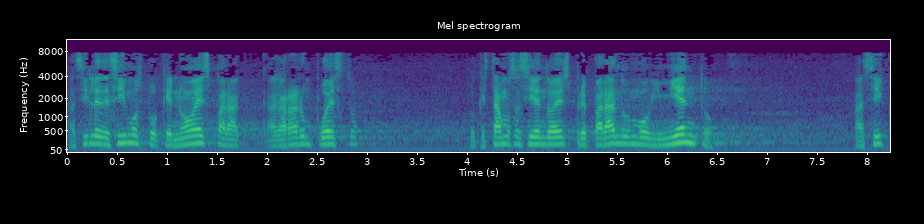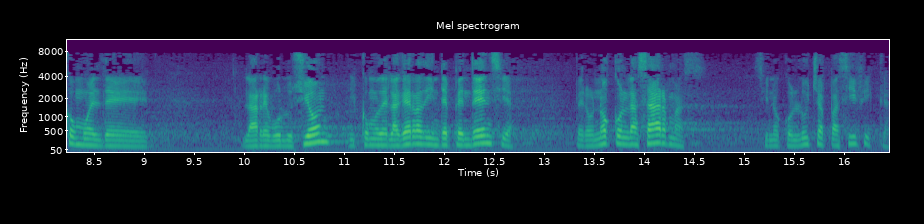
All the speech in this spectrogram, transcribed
así le decimos porque no es para agarrar un puesto, lo que estamos haciendo es preparando un movimiento, así como el de la revolución y como de la guerra de independencia, pero no con las armas, sino con lucha pacífica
